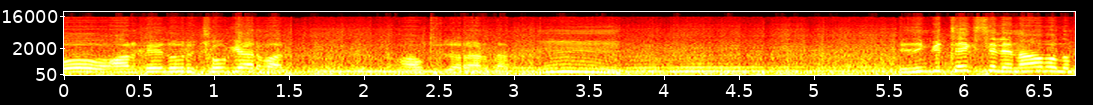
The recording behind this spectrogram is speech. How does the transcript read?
o arkaya doğru çok yer var 600 ararda. Hmm. Bizimki tekstile ne yapalım?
